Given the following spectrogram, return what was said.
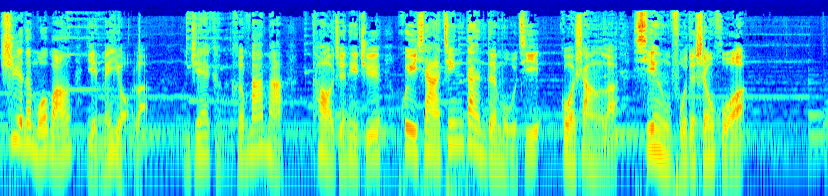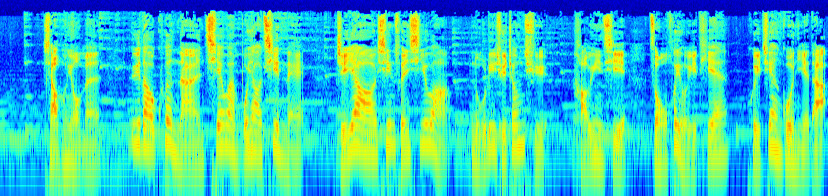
吃人的魔王也没有了。Jack 和妈妈靠着那只会下金蛋的母鸡，过上了幸福的生活。小朋友们，遇到困难千万不要气馁，只要心存希望，努力去争取，好运气总会有一天会眷顾你的。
